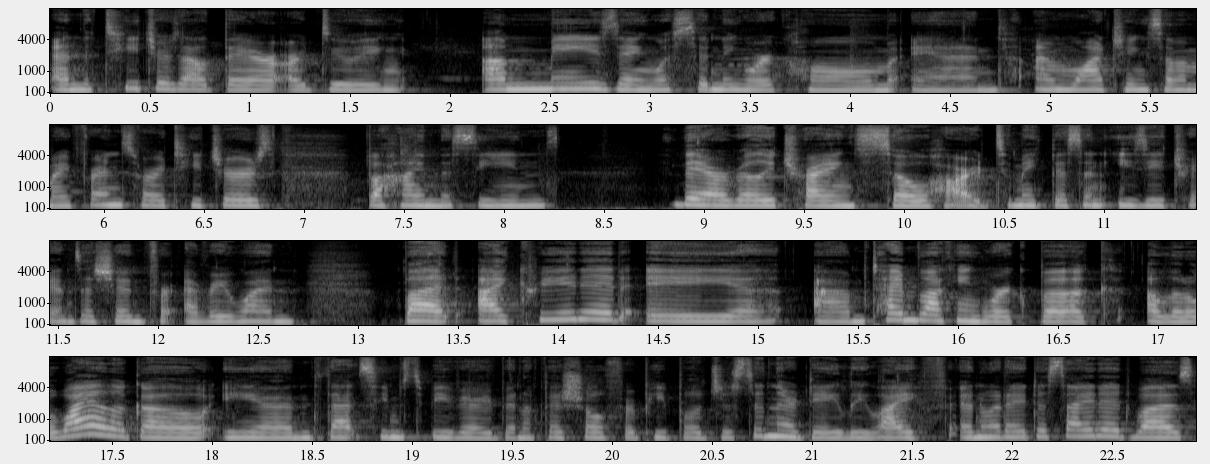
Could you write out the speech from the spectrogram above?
and the teachers out there are doing amazing with sending work home. And I'm watching some of my friends who are teachers behind the scenes. They are really trying so hard to make this an easy transition for everyone. But I created a um, time blocking workbook a little while ago, and that seems to be very beneficial for people just in their daily life. And what I decided was,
